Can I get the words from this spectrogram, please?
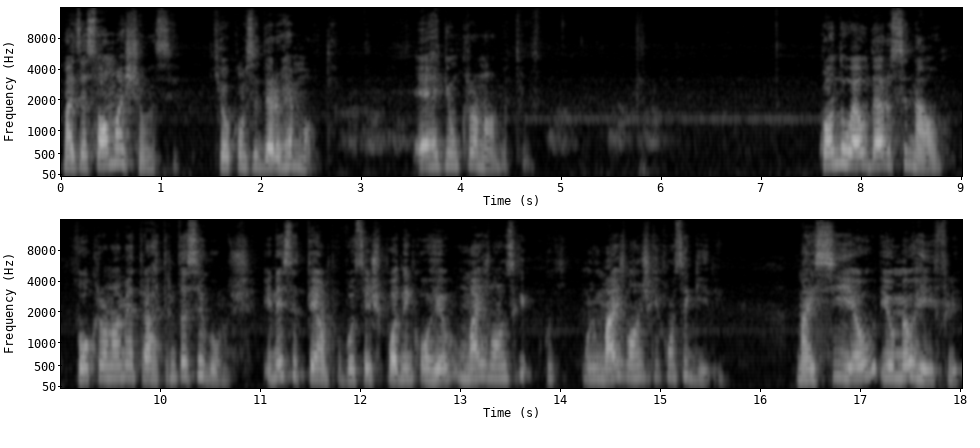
mas é só uma chance, que eu considero remota. Ergue um cronômetro. Quando o El der o sinal, Vou cronometrar 30 segundos, e nesse tempo vocês podem correr o mais longe que, o mais longe que conseguirem. Mas se eu e o meu rifle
